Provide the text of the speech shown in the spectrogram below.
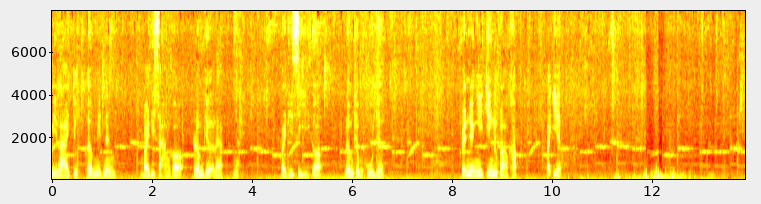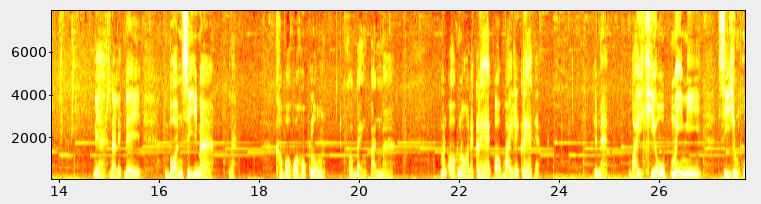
มีลายจุดเพิ่มนิดนึง ใบที่สามก็เริ่มเยอะแล้วนะใบที่สี่ก็เริ่มชมพูเยอะ เป็นอย่างนี้จริงหรือเปล่าครับป้าเอียด เนี่ยนาเล็กได้บอลสีมานะเขาบอกว่าฮกหลงเขาแบ่งปันมา มันออกหน่อแรกๆออกใบแรกๆเนี่ยเห็นไหมใบเขียวไม่มี สีชมพู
